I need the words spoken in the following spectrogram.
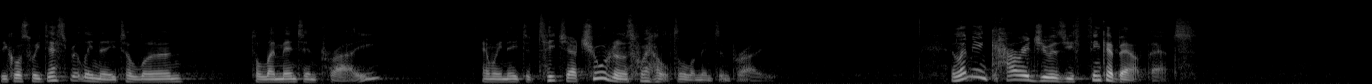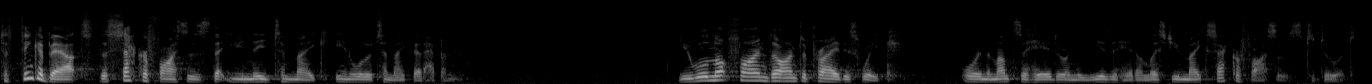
Because we desperately need to learn to lament and pray, and we need to teach our children as well to lament and pray. And let me encourage you as you think about that to think about the sacrifices that you need to make in order to make that happen. You will not find time to pray this week or in the months ahead or in the years ahead unless you make sacrifices to do it.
